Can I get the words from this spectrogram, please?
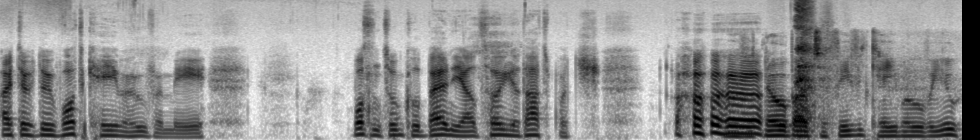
I don't know what came over me. Wasn't Uncle Benny, I'll tell you that much. You know about if he came over you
